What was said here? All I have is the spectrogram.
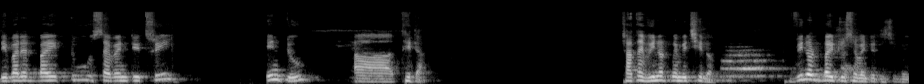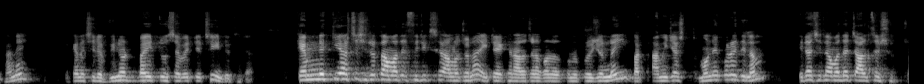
divided by two seventy three into theta সাথে ভিনট মেবি ছিল। V naught by two seventy three ছিল এখানে। এখানে ছিল V naught by two seventy three into theta কেমনে কি আছে সেটা তো আমাদের ফিজিক্সের আলোচনা, এটা এখানে আলোচনা করার কোনো প্রয়োজন নেই বাট আমি জাস্ট মনে করে দিলাম, এটা ছিল আমাদের চার্লসের সূত্র।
